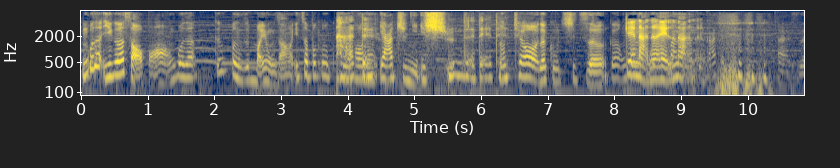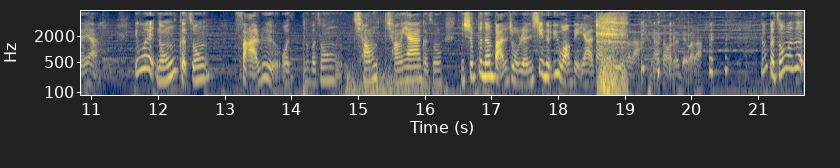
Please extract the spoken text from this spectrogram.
我觉着伊个扫黄，我觉着根本是没用上的，伊只不过好压制你一时。对对对。侬跳号头过去之后，该哪能还是哪能。哎，是的呀。因为侬搿种法律，我侬搿种强强压搿种，你是不能把这种人性的欲望给压倒的，对不啦？压倒了，对不啦？侬搿种物事。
